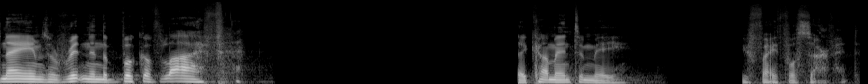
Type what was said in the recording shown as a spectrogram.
names are written in the book of life. they come into me, you faithful servant.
